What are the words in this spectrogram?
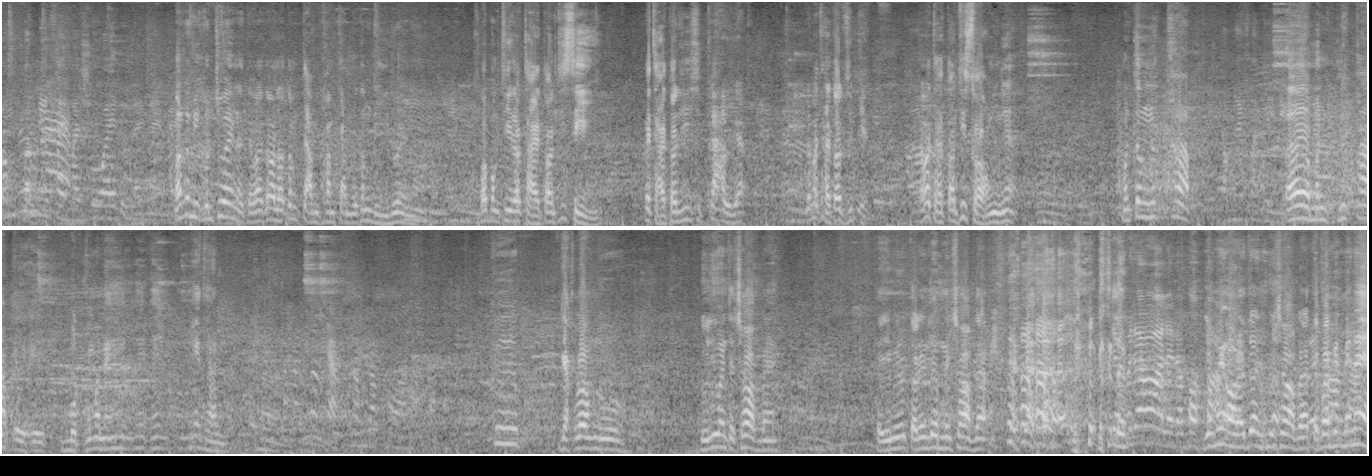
ต้องต้องมีใครมาช่วยหรืออะไรไงไหมมันก็มีคนช่วยนะแต่ว่าเราต้องจำความจำเราต้องดีด้วยนะเพราะบางทีเราถ่ายตอนที่ 4 ไปถ่ายตอนที่ 19อย่างเงี้ยแล้วมาถ่ายตอน 11 แล้วมาถ่ายตอนที่2อย่างเงี้ยมันต้องนึกภาพต้องให้คนดี เออ มันนึกภาพไอ้ไอ้บทของมันให้ให้ให้ให้ทัน คืออยากลองดู ดูที่มันจะชอบไหมแต่ยังไม่รู้ตอนนี้เริ่มไม่ชอบแล้วยังไม่ได้ออนเลยนะพอยังไม่ออนเลยด้วยไม่ชอบแล้ว แต่ว่าไม่ไม่แน่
